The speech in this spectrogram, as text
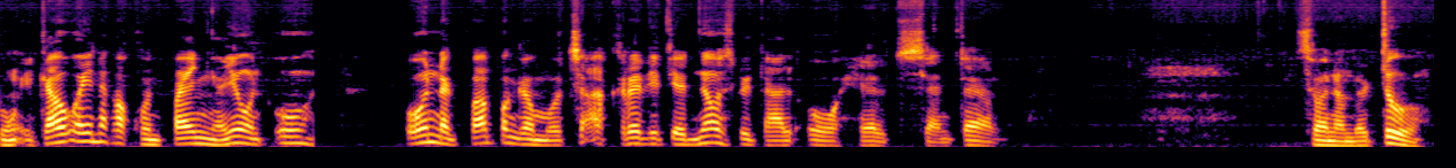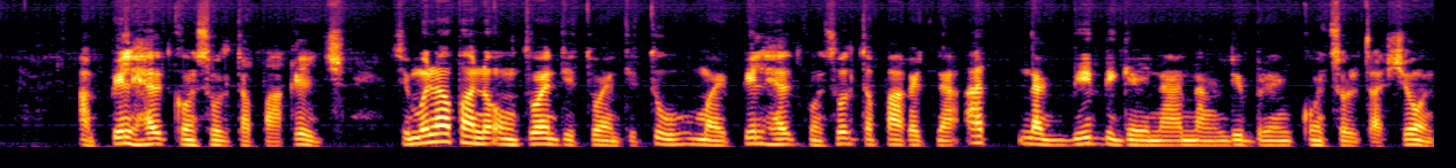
Kung ikaw ay nakakonfine ngayon o o nagpapagamot sa accredited na ospital o health center. So number 2 ang PhilHealth Consulta Package. Simula pa noong 2022, may PhilHealth Consulta Package na at nagbibigay na ng libreng konsultasyon.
